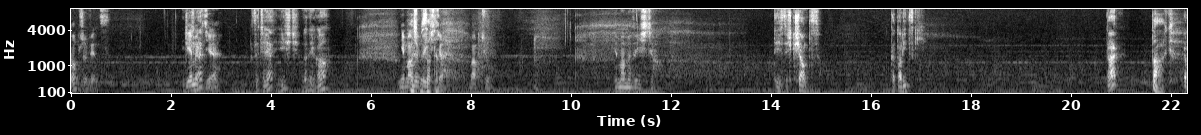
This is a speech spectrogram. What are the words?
Dobrze, więc Idziecie? wiemy gdzie. Chcecie iść do niego? Nie mamy Chodźmy wyjścia, zatem. babciu. Nie mamy wyjścia. Ty jesteś ksiądz. Katolicki. Tak? Tak. Ja-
